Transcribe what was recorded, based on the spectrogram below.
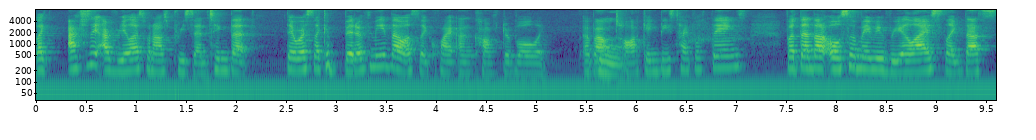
like, actually I realized when I was presenting that there was like a bit of me that was like quite uncomfortable like about Ooh. talking these type of things, but then that also made me realize like that's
